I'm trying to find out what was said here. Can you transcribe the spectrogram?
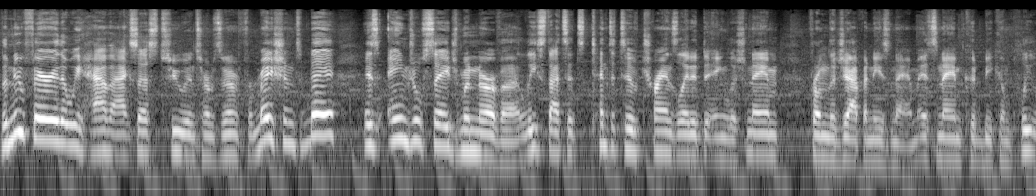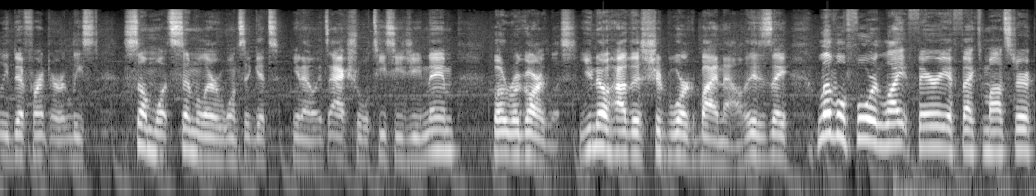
the new fairy that we have access to in terms of information today is Angel Sage Minerva. At least that's its tentative translated to English name from the Japanese name. Its name could be completely different or at least somewhat similar once it gets, you know, its actual TCG name. But regardless, you know how this should work by now. It is a level 4 light fairy effect monster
